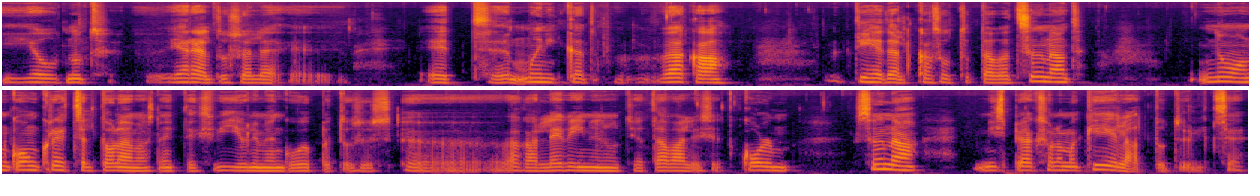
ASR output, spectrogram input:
jõudnud järeldusele, et mõnikad väga tihedalt kasutatavad sõnad, no on konkreetselt olemas näiteks viiulimängu õpetuses väga levinenud ja tavalised kolm sõna, mis peaks olema keelatud üldse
